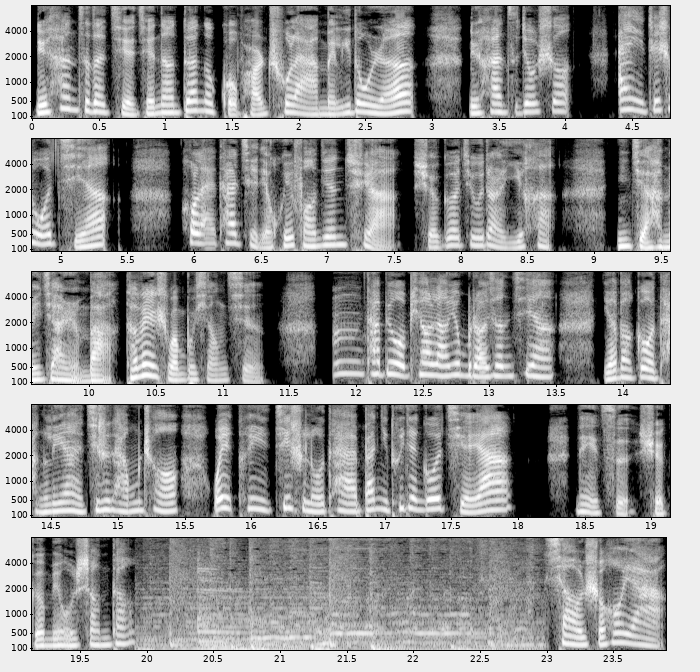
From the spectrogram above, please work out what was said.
女汉子的姐姐呢，端个果盘出来啊，美丽动人。女汉子就说：“哎，这是我姐。”后来他姐姐回房间去啊，雪哥就有点遗憾：“你姐还没嫁人吧？她为什么不相亲？”嗯，她比我漂亮，用不着相亲啊。你要不要跟我谈个恋爱？即使谈不成，我也可以近水楼台把你推荐给我姐呀。那次雪哥没有上当。小时候呀，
